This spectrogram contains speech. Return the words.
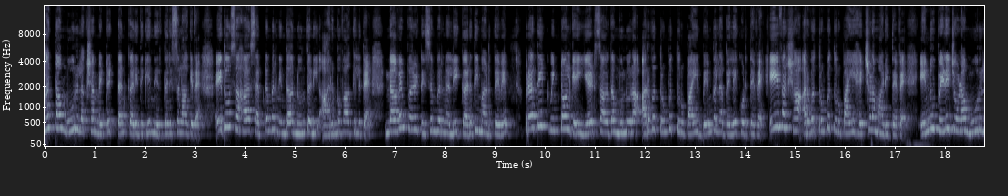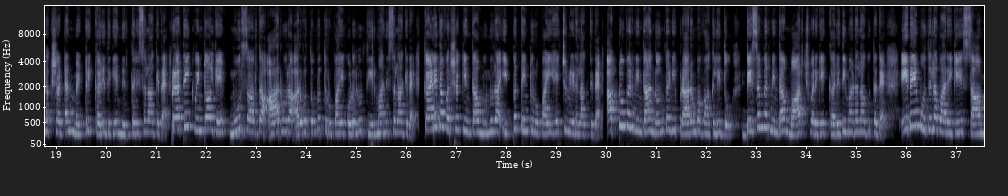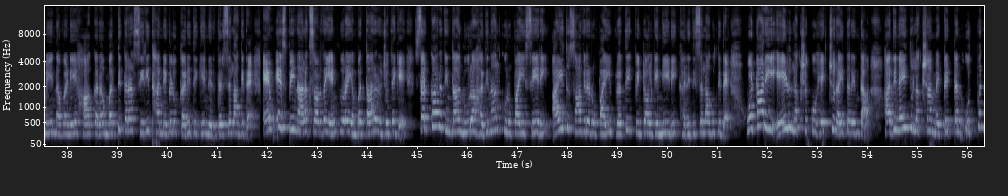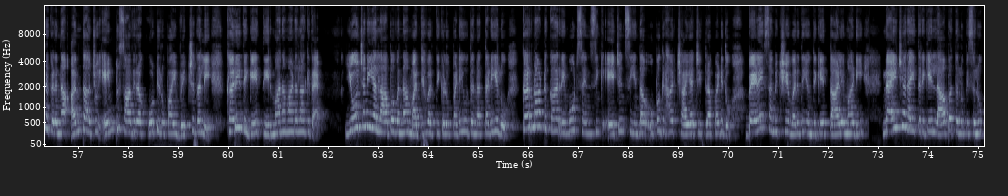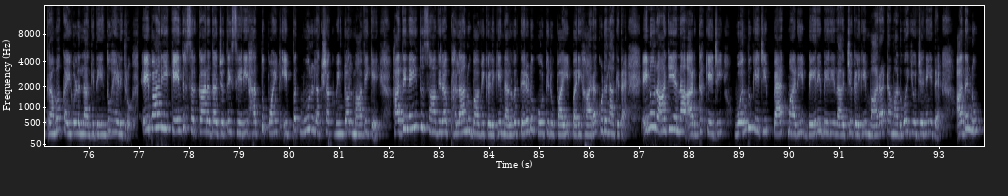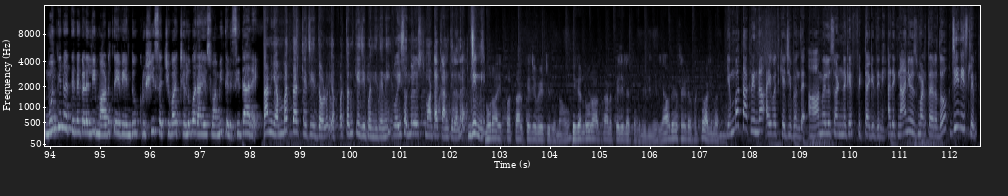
ಭತ್ತ ಮೂರು ಲಕ್ಷ ಮೆಟ್ರಿಕ್ ಟನ್ ಖರೀದಿಗೆ ನಿರ್ಧರಿಸಲಾಗಿದೆ. ಇದು ಸಹ ಸೆಪ್ಟೆಂಬರ್ನಿಂದ ನೋಂದಣಿ ಆರಂಭವಾಗಲಿದೆ. ನವೆಂಬರ್, ಡಿಸೆಂಬರ್ನಲ್ಲಿ ಖರೀದಿ ಮಾಡುತ್ತೇವೆ. ಪ್ರತಿ ಕ್ವಿಂಟಾಲ್ಗೆ ಎರಡ್ ಸಾವಿರದ ಮುನ್ನೂರ ಅರವತ್ತೊಂಬತ್ತು ರೂಪಾಯಿ ಬೆಂಬಲ ಬೆಲೆ ಕೊಡ್ತೇವೆ. ಈ ವರ್ಷ ಅರವತ್ತೊಂಬತ್ತು ರೂಪಾಯಿ ಹೆಚ್ಚಳ ಮಾಡಿದ್ದೇವೆ. ಇನ್ನು ಬಿಳಿಜೋಳ ಮೂರು ಲಕ್ಷ ಟನ್ ಮೆಟ್ರಿಕ್ ಖರೀದಿಗೆ ನಿರ್ಧರಿಸಲಾಗಿದೆ. ಪ್ರತಿ ಕ್ವಿಂಟಾಲ್ಗೆ ಮೂರ್ ಸಾವಿರದ ಆರುನೂರ ಅರವತ್ತೊಂಬತ್ತು ರೂಪಾಯಿ ಕೊಡಲು ತೀರ್ಮಾನಿಸಲಾಗಿದೆ. ಕಳೆದ ವರ್ಷಕ್ಕಿಂತ ಮುನ್ನೂರ ಇಪ್ಪತ್ತೆಂಟು ರೂಪಾಯಿ ಹೆಚ್ಚು ನೀಡಲಾಗುತ್ತಿದೆ ಅಕ್ಟೋಬರ್ನಿಂದ ನೋಂದಣಿ ಪ್ರಾರಂಭವಾಗಲಿದ್ದು, ಡಿಸೆಂಬರ್ನಿಂದ ಮಾರ್ಚ್ ವರೆಗೆ ಖರೀದಿ ಮಾಡಲಾಗುತ್ತದೆ. ಇದೇ ಮೊದಲ ಬಾರಿಗೆ ಸಾಮೆ, ನವಣೆ, ಹಾಕರ ಮತ್ತಿತರ ಸಿರಿಧಾನ್ಯಗಳು ಖರೀದಿಗೆ ನಿರ್ಧರಿಸಲಾಗಿದೆ. ಎಂಎಸ್ಪಿ ನಾಲ್ಕು ಸಾವಿರದ ಎಂಟುನೂರ ಎಂಬತ್ತಾರರ ಜೊತೆಗೆ ಸರ್ಕಾರದಿಂದ ನೂರ ಹದಿನಾಲ್ಕು ರೂಪಾಯಿ ಸೇರಿ ಐದು ಸಾವಿರ ರೂಪಾಯಿ ಪ್ರತಿ ಕ್ವಿಂಟಾಲ್ಗೆ ನೀಡಿ ಖರೀದಿಸಲಾಗುತ್ತಿದೆ. ಒಟ್ಟಾರೆ ಏಳು ಲಕ್ಷಕ್ಕೂ ಹೆಚ್ಚು ರೈತರಿಂದ ಹದಿನೈದು ಲಕ್ಷ ಮೆಟ್ರಿಕ್ ಟನ್ ಉತ್ಪನ್ನಗಳನ್ನು ಅಂದಾಜು ಎಂಟು ಸಾವಿರ ಕೋಟಿ ರೂಪಾಯಿ ವೆಚ್ಚದಲ್ಲಿ ಖರೀದಿಗೆ ತೀರ್ಮಾನ ಮಾಡಲಾಗಿದೆ. ಯೋಜನೆಯ ಲಾಭವನ್ನ ಮಧ್ಯವರ್ತಿಗಳು ಪಡೆಯುವುದನ್ನು ತಡೆಯಲು ಕರ್ನಾಟಕ ರಿಮೋಟ್ ಸೆನ್ಸಿಂಗ್ ಏಜೆನ್ಸಿಯಿಂದ ಉಪಗ್ರಹ ಛಾಯಾಚಿತ್ರ ಪಡೆದು ಬೆಳೆ ಸಮೀಕ್ಷೆ ವರದಿಯೊಂದಿಗೆ ತಾಳೆ ಮಾಡಿ ನೈಜ ರೈತರಿಗೆ ಲಾಭ ತಲುಪಿಸಲು ಕ್ರಮ ಕೈಗೊಳ್ಳಲಾಗಿದೆ ಎಂದು ಹೇಳಿದರು. ಈ ಬಾರಿ ಕೇಂದ್ರ ಸರ್ಕಾರದ ಜೊತೆ ಸೇರಿ ಹತ್ತು ಪಾಯಿಂಟ್ ಇಪ್ಪತ್ಮೂರು ಲಕ್ಷ ಕ್ವಿಂಟಾಲ್ ಮಾವಿಗೆ ಹದಿನೈದು ಸಾವಿರ ಫಲಾನುಭವಿಗಳಿಗೆ ನಲವತ್ತೆರಡು ಕೋಟಿ ರೂಪಾಯಿ ಪರಿಹಾರ ಕೊಡಲಾಗಿದೆ. ಇನ್ನು ರಾಗಿಯನ್ನ ಅರ್ಧ ಕೆಜಿ, ಒಂದು ಕೆಜಿ ಪ್ಯಾಕ್ ಮಾಡಿ ಬೇರೆ ಬೇರೆ ರಾಜ್ಯಗಳಿಗೆ ಮಾರಾಟ ಮಾಡುವ ಯೋಜನೆ ಇದೆ. ಅದನ್ನು ಮುಂದಿನ ದಿನಗಳಲ್ಲಿ ಮಾಡುತ್ತೇವೆ ಎಂದು ಕೃಷಿ ಸಚಿವ ಚಲುವರಾಯಸ್ವಾಮಿ ತಿಳಿಸಿದ್ದಾರೆ. ನಾನು ಎಂಬತ್ತಾರು ಕೆಜಿ ಇದ್ದವಳು ಎಪ್ಪತ್ತೊಂದು ಕೆಜಿ ಬಂದಿದ್ದೀನಿ. ವಯಸ್ಸಾದ್ಮೇಲೆ ಸ್ಮಾರ್ಟ್ ಆಗಿ ಕಾಣ್ತೀರ ಅಂದ್ರೆ ಜಿನ್ನಿ. ನೂರ ಇಪ್ಪತ್ತಾರು ಕೆಜಿ ವೇಟ್ ಇದ್ದು ನಾವು. ಈಗ ನೂರ ಹದಿನಾಲ್ಕು ಕೆಜಿ ಲೆಕ್ಕ ಬಂದಿದ್ದೀವಿ. ಯಾವುದೇ ಸೈಡ್ ಎಫೆಕ್ಟ್ ಆಗಿಲ್ಲ ಎಂಬತ್ನಾಲ್ಕರಿಂದ ಐವತ್ತು ಕೆಜಿ ಬಂದೆ. ಆಮೇಲೆ ಸಣ್ಣಗೆ ಫಿಟ್ ಆಗಿದ್ದೀನಿ. ಅದಕ್ಕೆ ನಾನು ಯೂಸ್ ಮಾಡ್ತಾ ಇರೋದು ಜೀನಿ ಸ್ಲಿಮ್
